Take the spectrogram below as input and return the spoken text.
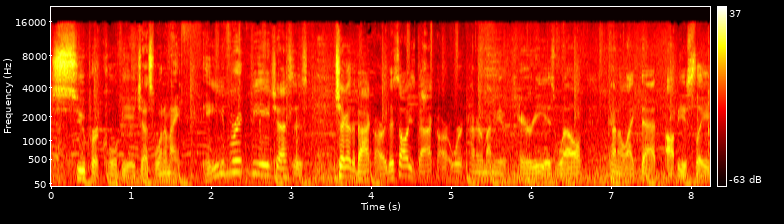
Super cool VHS. One of my favorite VHSs. Check out the back art. This always back artwork kind of reminded me of Carrie as well. Kind of like that, obviously,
